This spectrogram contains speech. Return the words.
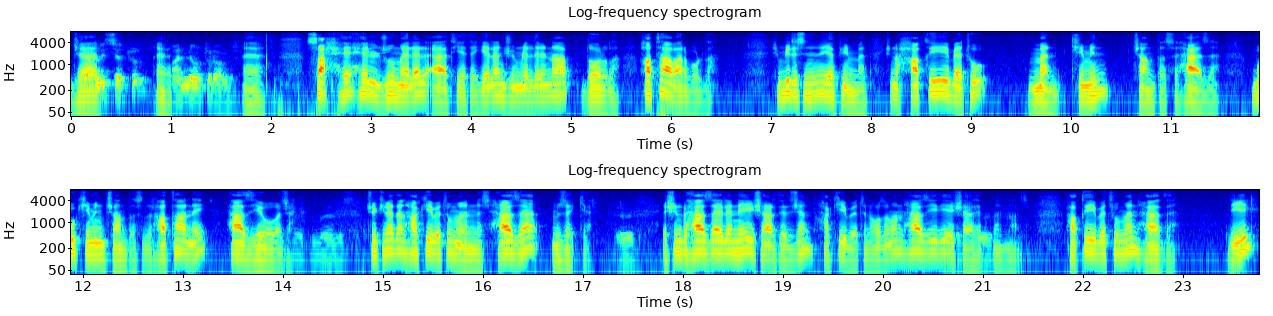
Cali- calisetun Evet. anne oturandır. Evet. Sahihil cümelel atiyete. Gelen cümleleri ne yap? Doğrula. Hata var burada. Şimdi birisini yapayım ben. Şimdi hakibetu men. Kimin çantası? Haze. Bu kimin çantasıdır? Hata ne? Haziye olacak. Evet. Çünkü neden hakibetu müennes? Haze müzekker. Evet. E şimdi haze ile neyi işaret edeceksin? Hakibetini. O zaman hazi diye Evet, işaret evet. etmen lazım. Hakibetu men haze. Değil.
